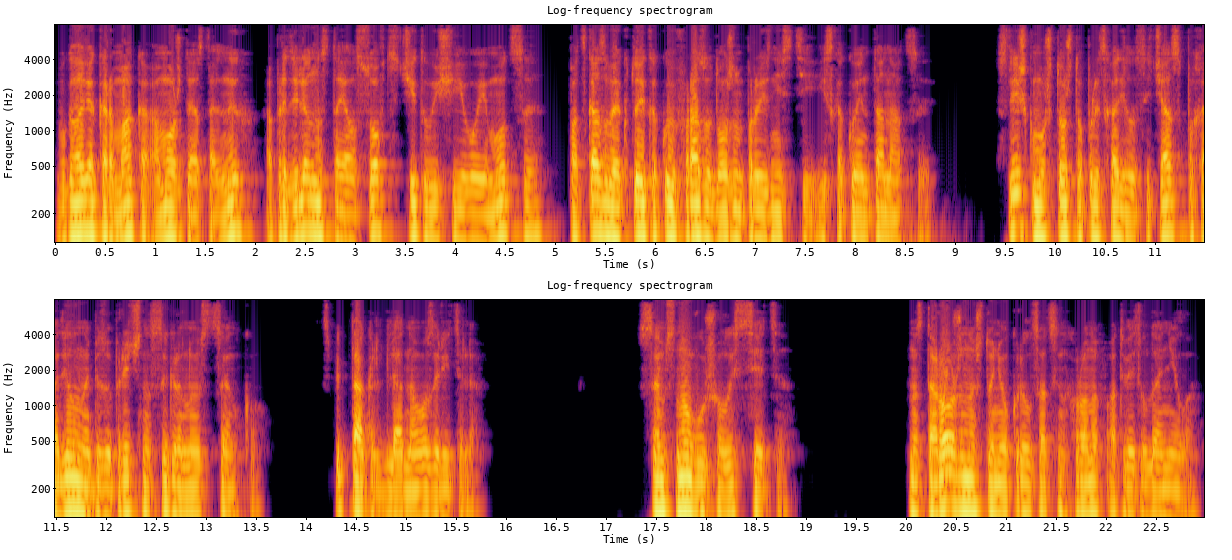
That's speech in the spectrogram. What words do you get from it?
В голове Кармака, а может и остальных, определенно стоял софт, считывающий его эмоции, подсказывая, кто и какую фразу должен произнести и с какой интонацией. Слишком уж то, что происходило сейчас, походило на безупречно сыгранную сценку. Спектакль для одного зрителя. Сэм снова ушел из сети. Настороженно, что не укрылся от синхронов, ответил Данила.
